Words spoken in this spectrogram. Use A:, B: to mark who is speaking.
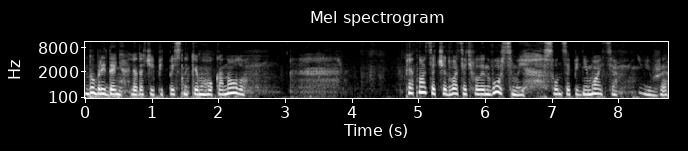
A: Добрий день, глядачі, і підписники мого каналу. 15 чи 20 хвилин восьмої сонце піднімається і вже,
